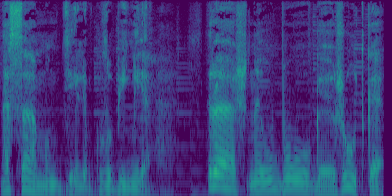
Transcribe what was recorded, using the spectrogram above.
на самом деле в глубине. Страшная, убогая, жуткая,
